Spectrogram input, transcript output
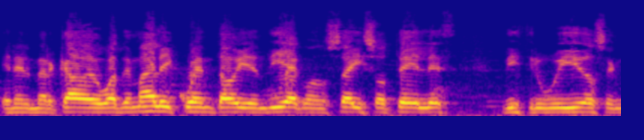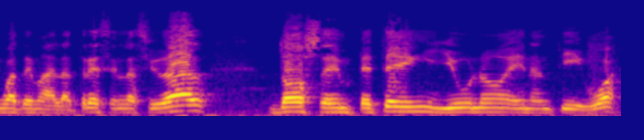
en el mercado de Guatemala y cuenta hoy en día con seis hoteles distribuidos en Guatemala, tres en la ciudad, dos en Petén y uno en Antigua,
